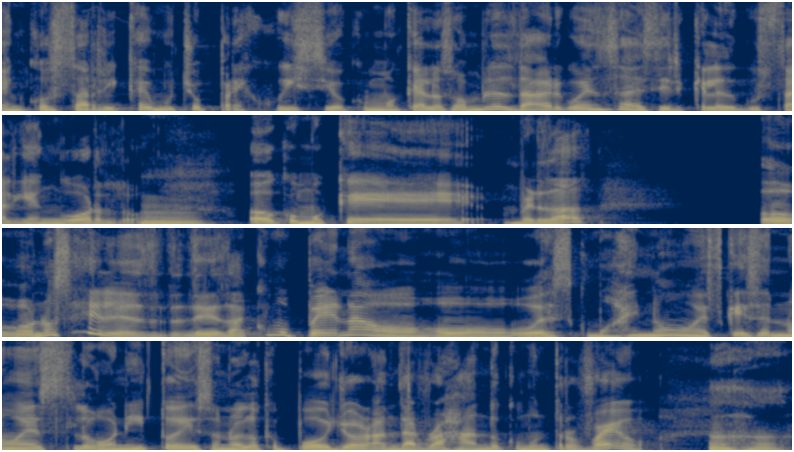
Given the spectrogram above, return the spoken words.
en Costa Rica hay mucho prejuicio. Como que a los hombres les da vergüenza decir que les gusta alguien gordo. Mm. O como que, ¿verdad? O, o no sé, les, les da como pena o, o- o es como, ay no, es que ese no es lo bonito y eso no es lo que puedo yo andar rajando como un trofeo. Ajá.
